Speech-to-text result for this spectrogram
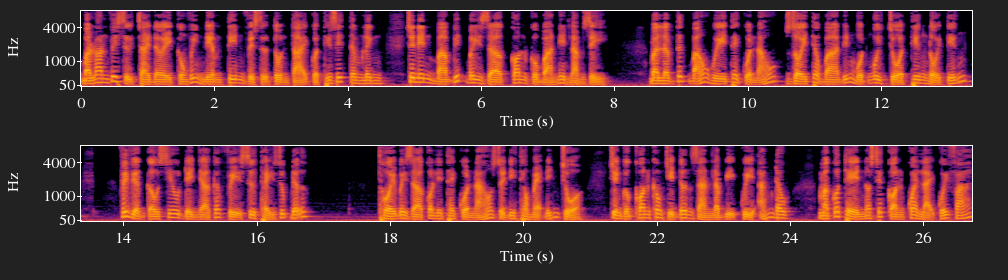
Bà Loan với sự trải đời cùng với niềm tin về sự tồn tại của thế giới tâm linh, cho nên bà biết bây giờ con của bà nên làm gì. Bà lập tức báo Huy thay quần áo, rồi theo bà đến một ngôi chùa thiêng nổi tiếng, với việc cầu siêu để nhờ các vị sư thầy giúp đỡ. Thôi bây giờ con lên thay quần áo rồi đi theo mẹ đến chùa. Chuyện của con không chỉ đơn giản là bị quỷ ám đâu, mà có thể nó sẽ còn quay lại quấy phá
